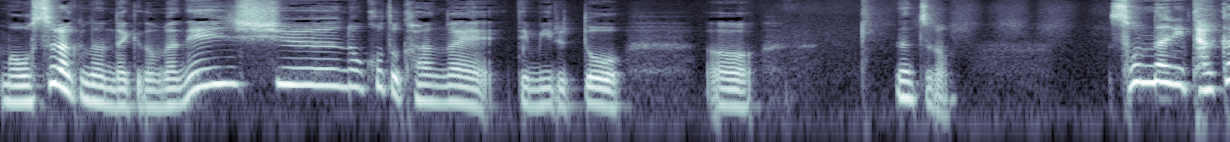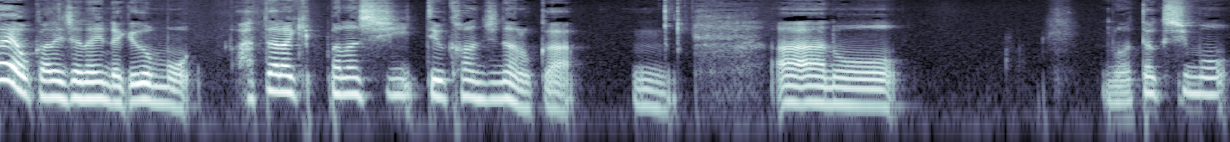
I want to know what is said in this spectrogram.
まあおそらくなんだけど、まあ、年収のこと考えてみるとあなんつうの。そんなに高いお金じゃないんだけども働きっぱなしっていう感じなのか、うん、あの、私も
